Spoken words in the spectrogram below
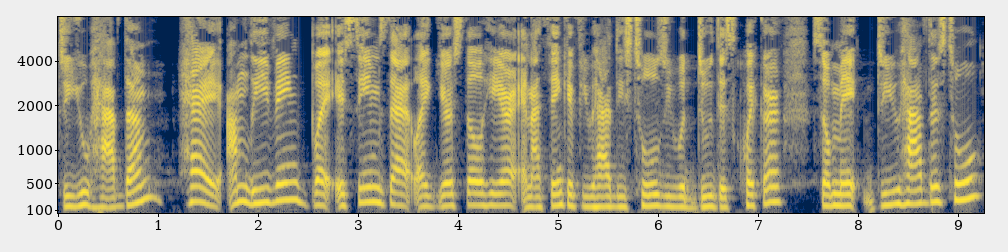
Do you have them? Hey, I'm leaving, but it seems that like you're still here. And I think if you had these tools, you would do this quicker. So may, do you have this tool?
